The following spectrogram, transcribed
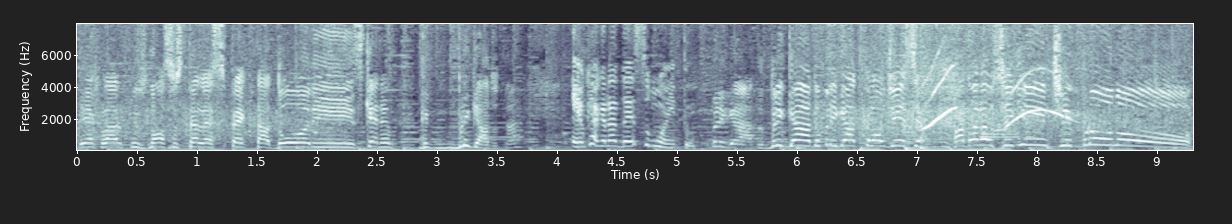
e, é claro, pros nossos telespectadores. Querendo... Obrigado, tá? Eu que agradeço muito. Obrigado, obrigado, obrigado pela audiência. Agora é o seguinte, Bruno,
